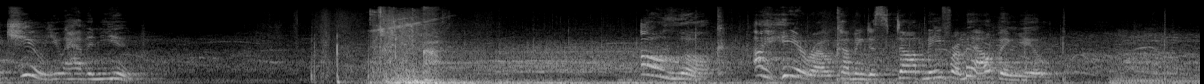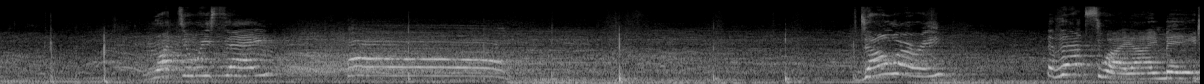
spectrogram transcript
The. Q you have in you. Oh, look! A hero coming to stop me from helping you. What do we say? Don't worry. That's why I made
